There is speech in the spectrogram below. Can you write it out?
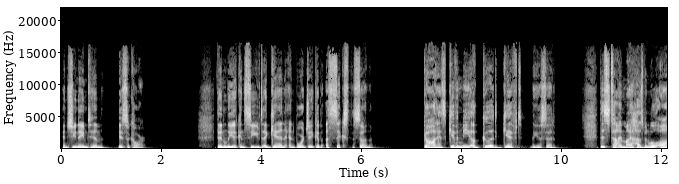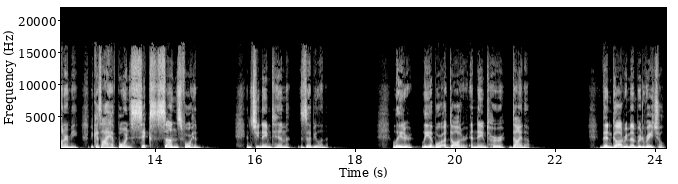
And she named him Issachar. Then Leah conceived again and bore Jacob a sixth son. God has given me a good gift, Leah said. This time my husband will honor me, because I have borne six sons for him. And she named him Zebulun. Later, Leah bore a daughter and named her Dinah. Then God remembered Rachel.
